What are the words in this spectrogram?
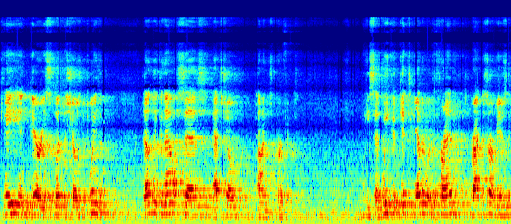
Katy and Gary split the shows between them. Dudley Connell says that show time is perfect. He said we could get together with a friend to practice our music.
